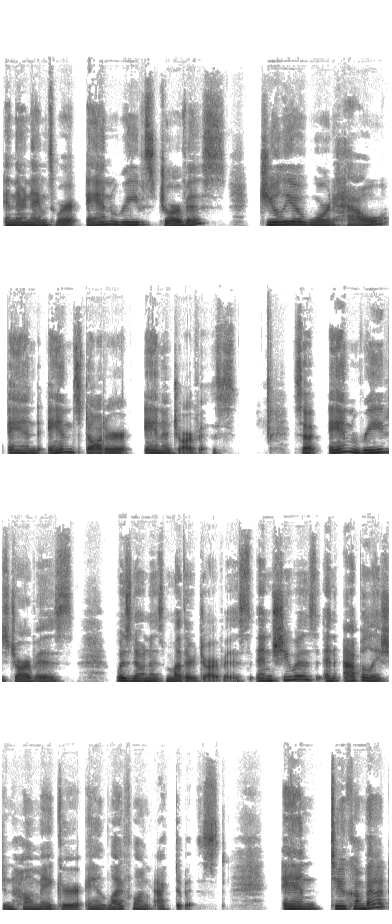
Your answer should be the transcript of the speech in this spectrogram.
and their names were Anne Reeves Jarvis, Julia Ward Howe, and Anne's daughter, Anna Jarvis. So, Anne Reeves Jarvis was known as Mother Jarvis, and she was an Appalachian homemaker and lifelong activist. And to combat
